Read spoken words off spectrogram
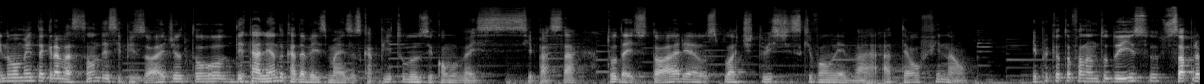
E no momento da gravação desse episódio, eu tô detalhando cada vez mais os capítulos e como vai se passar toda a história, os plot twists que vão levar até o final. E por que eu tô falando tudo isso? Só para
